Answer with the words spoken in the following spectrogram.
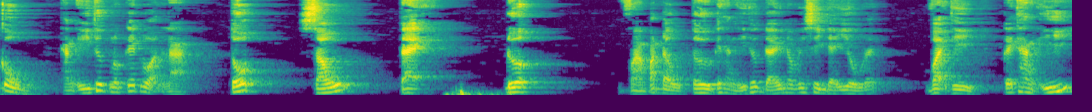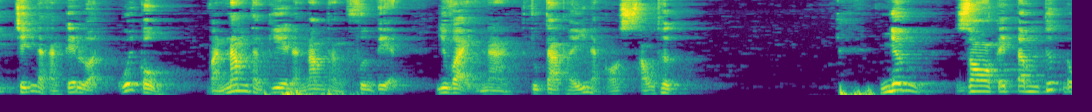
cùng thằng ý thức nó kết luận là tốt xấu tệ được và bắt đầu từ cái thằng ý thức đấy nó mới sinh ra yêu đấy. Vậy thì cái thằng ý chính là thằng kết luận cuối cùng và năm thằng kia là năm thằng phương tiện. Như vậy là chúng ta thấy là có sáu thức. Nhưng do cái tâm thức nó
